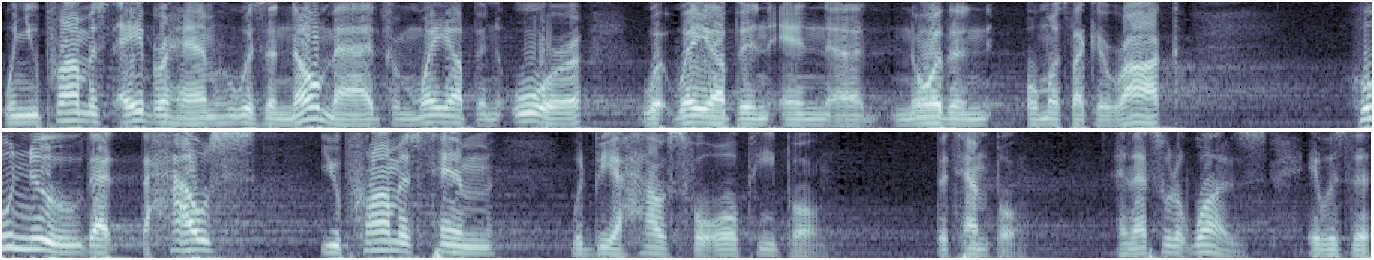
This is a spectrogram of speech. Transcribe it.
when you promised Abraham, who was a nomad from way up in Ur, way up in, in uh, northern, almost like Iraq, who knew that the house you promised him would be a house for all people? The temple. And that's what it was. It was the,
